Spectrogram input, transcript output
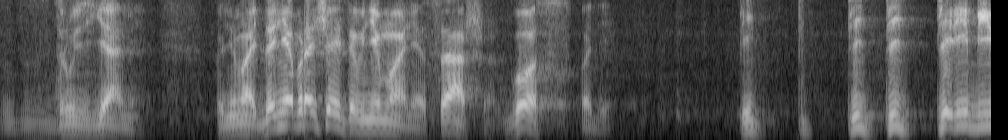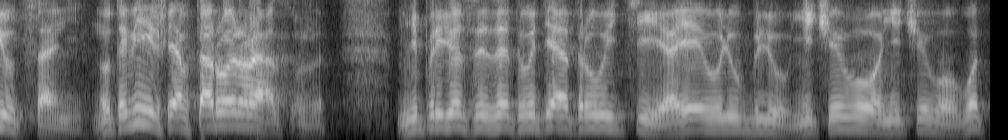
с, с друзьями. Понимаете? Да не обращай ты внимания, Саша, господи. Перебьются они. Ну, ты видишь, я второй раз уже. Мне придется из этого театра уйти, а я его люблю. Ничего, ничего. Вот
